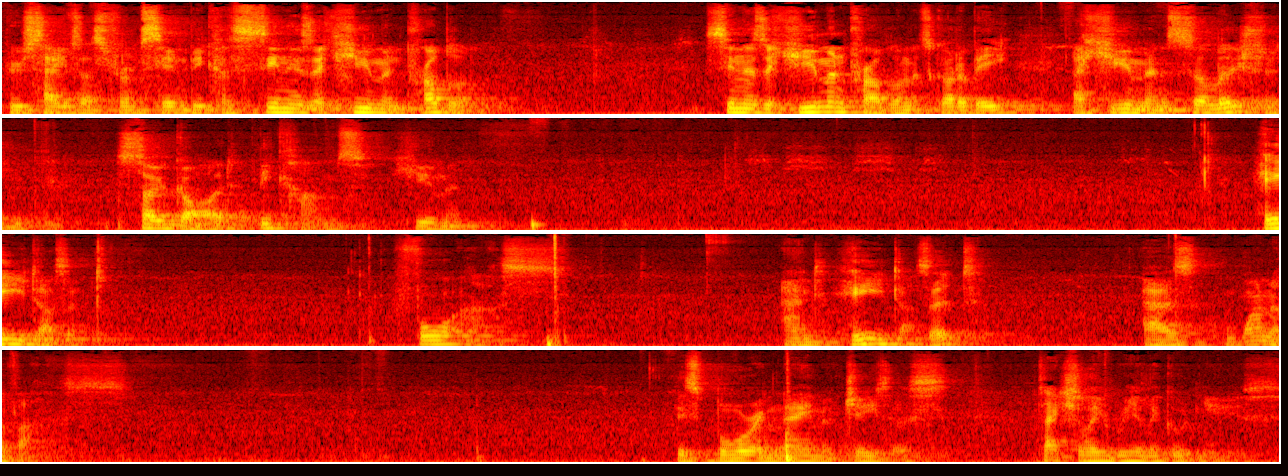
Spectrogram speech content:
who saves us from sin because sin is a human problem. Sin is a human problem. It's got to be a human solution. So God becomes human. He does it for us. And He does it as one of us. This boring name of Jesus, it's actually really good news.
